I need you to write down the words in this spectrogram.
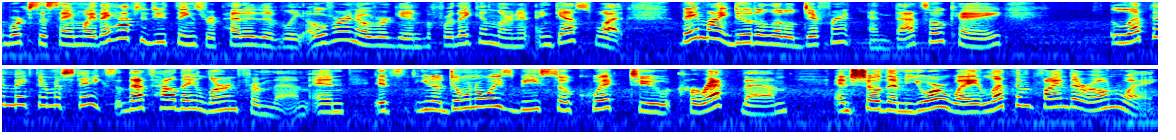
works the same way. They have to do things repetitively over and over again before they can learn it. And guess what? They might do it a little different and that's okay let them make their mistakes. That's how they learn from them. And it's you know don't always be so quick to correct them and show them your way. Let them find their own way.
